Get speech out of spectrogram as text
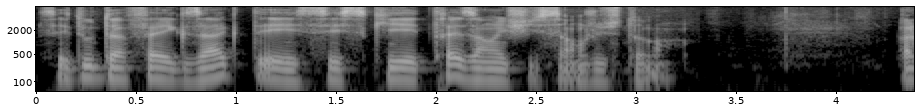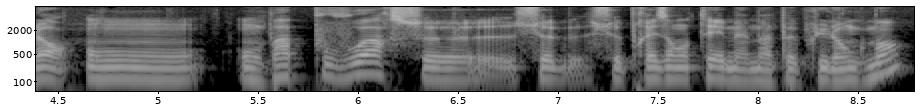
C'est tout à fait exact et c'est ce qui est très enrichissant justement. Alors on, va pouvoir se, présenter même un peu plus longuement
